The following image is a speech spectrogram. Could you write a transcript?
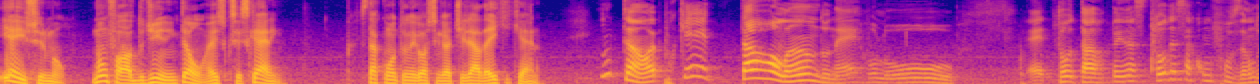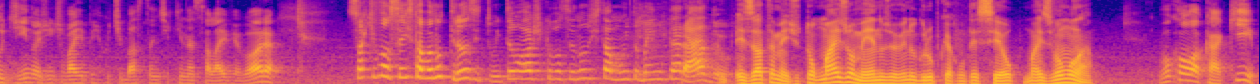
E é isso, irmão. Vamos falar do Dino então? É isso que vocês querem? Você tá contra o negócio engatilhado aí? Que querem? Então, é porque tá rolando, né? Rolou. É, to- tá tendo toda essa confusão do Dino, a gente vai repercutir bastante aqui nessa live agora. Só que você estava no trânsito, então eu acho que você não está muito bem inteirado. Exatamente. Tô mais ou menos, eu vi no grupo que aconteceu, mas vamos lá. Vou colocar aqui,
